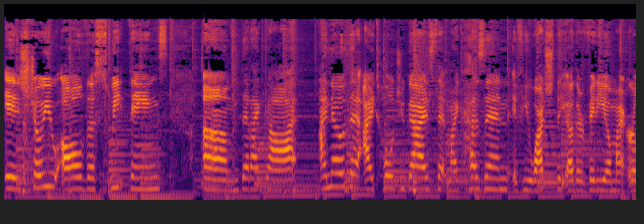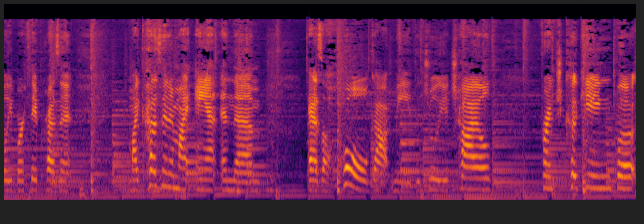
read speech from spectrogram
is show you all the sweet things um, that I got. I know that I told you guys that my cousin, if you watched the other video, my early birthday present, my cousin and my aunt and them as a whole got me the Julia Child French cooking book,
